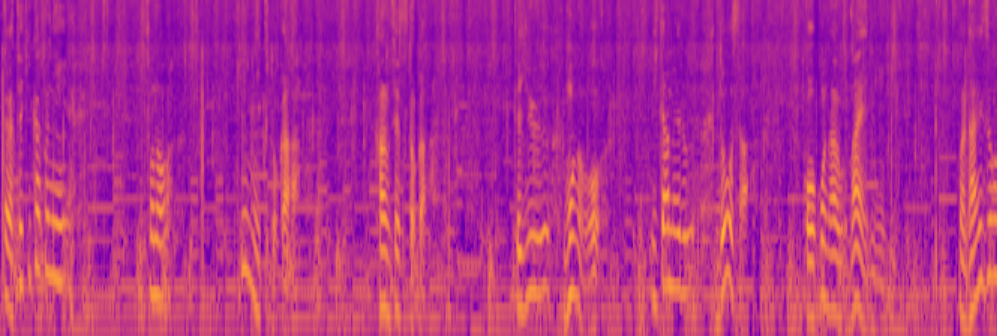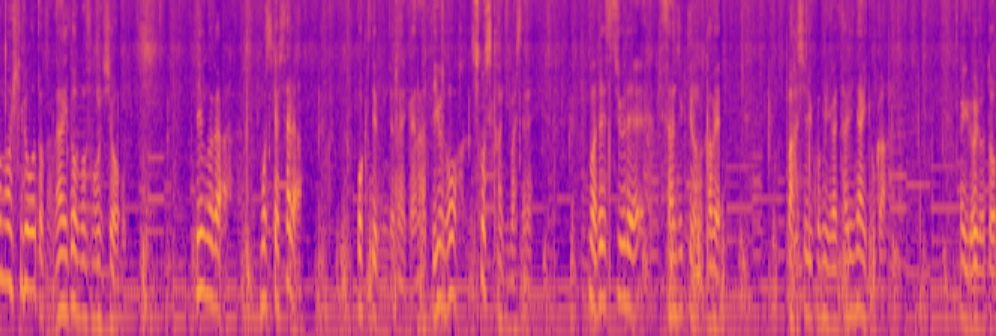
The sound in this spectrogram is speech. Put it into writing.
だから的確にその筋肉とか関節とかっていうものを痛める動作を行う前に、まあ、内臓の疲労とか内臓の損傷っていうのがもしかしたら起きてるんじゃないかなっていうのを少し感じましたね、まあ、レース中で30キロの壁、まあ、走り込みが足りないとかいろいろと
